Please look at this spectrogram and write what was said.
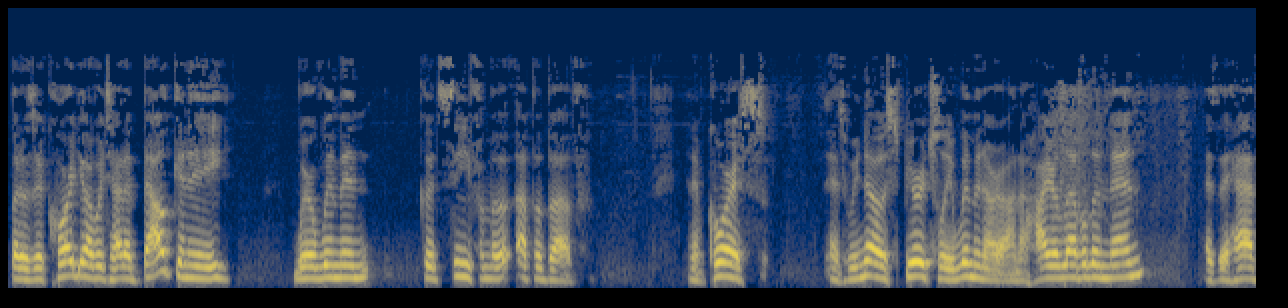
but it was a courtyard which had a balcony where women could see from up above. And of course, as we know, spiritually, women are on a higher level than men, as they have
